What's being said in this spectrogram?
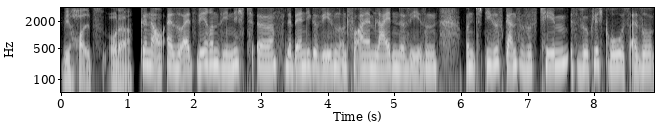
Wie Holz oder. Genau, also als wären sie nicht äh, lebendige Wesen und vor allem leidende Wesen. Und dieses ganze System ist wirklich groß. Also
